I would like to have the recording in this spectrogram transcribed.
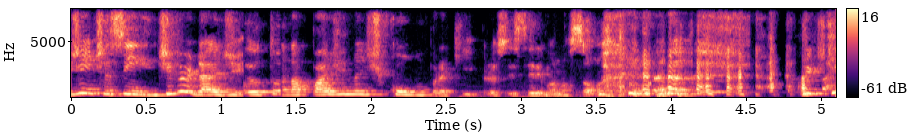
gente, assim, de verdade, eu tô na página de compra aqui, pra vocês terem uma noção. Porque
